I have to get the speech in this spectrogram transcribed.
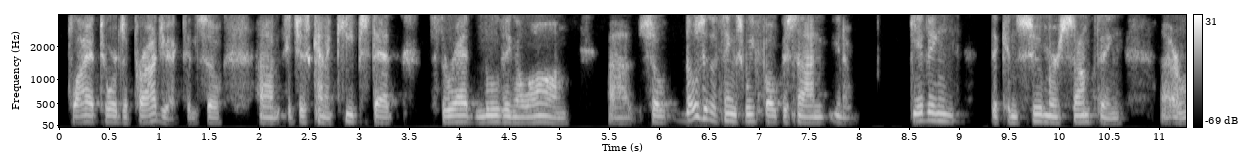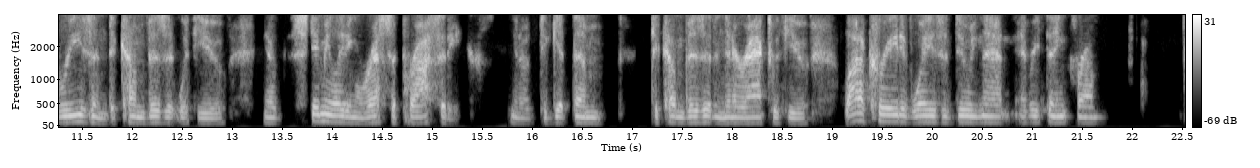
apply it towards a project. And so um, it just kind of keeps that thread moving along. Uh, so those are the things we focus on. You know, giving the consumer something a reason to come visit with you, you know, stimulating reciprocity, you know, to get them to come visit and interact with you. A lot of creative ways of doing that. Everything from,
